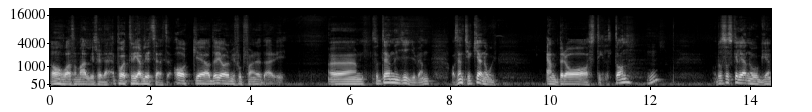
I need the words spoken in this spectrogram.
Ja, hon var som aldrig för det där, på ett trevligt sätt. Och eh, det gör de ju fortfarande där i. Ehm, så den är given. Och sen tycker jag nog en bra Stilton. Och då så skulle jag nog eh,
